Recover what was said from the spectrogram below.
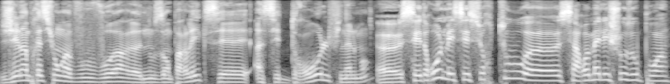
J'ai l'impression à vous voir nous en parler que c'est assez drôle finalement. Euh, c'est drôle, mais c'est surtout, euh, ça remet les choses au point.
